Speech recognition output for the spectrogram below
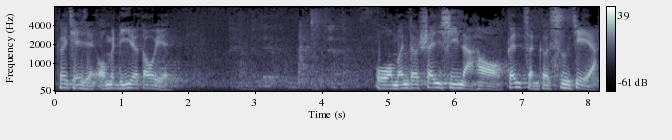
各位浅显，我们离了多远？我们的身心呐，哈，跟整个世界啊，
